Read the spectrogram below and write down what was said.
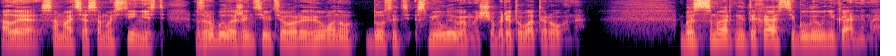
Але сама ця самостійність зробила жінців цього регіону досить сміливими, щоб рятувати Рована. Безсмертні техасці були унікальними.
